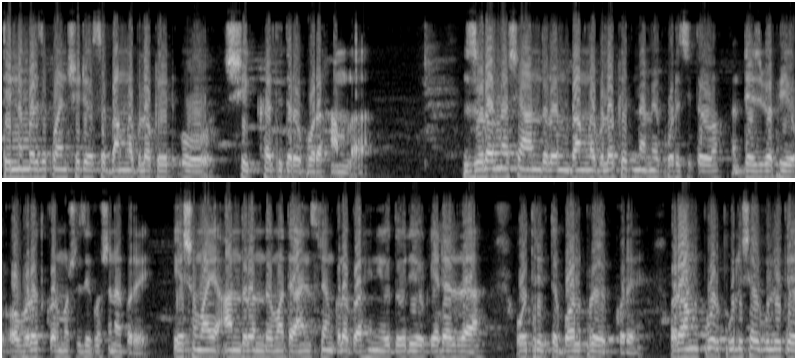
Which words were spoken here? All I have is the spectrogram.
তিন নম্বর যে পয়েন্ট সেটি হচ্ছে বাংলা ব্লকেট ও শিক্ষার্থীদের উপর হামলা। জুলাই মাসে আন্দোলন বাংলা ব্লকেট নামে পরিচিত দেশব্যাপী অবরোধ কর্মসূচি ঘোষণা করে। এ সময় আন্দোলন দমাতে আইন শৃঙ্খলা বাহিনী ও দলীয় ক্যাডাররা অতিরিক্ত বল প্রয়োগ করে। রংপুর পুলিশের গুলিতে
